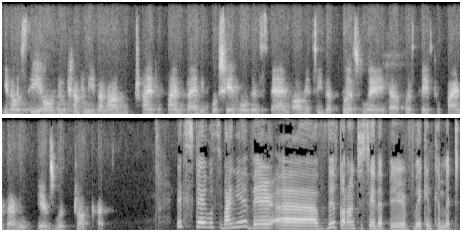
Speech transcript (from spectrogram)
you know, CEOs and companies are now trying to find value for shareholders, and obviously the first way, uh, first place to find value is with job cuts. Let's stay with Sibanye. Uh, they've gone on to say that they can commit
